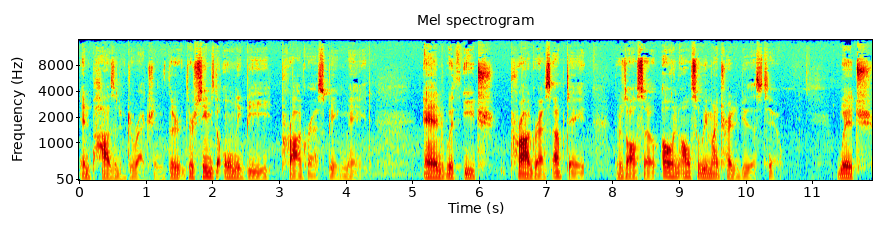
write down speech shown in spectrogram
in positive directions. There, there seems to only be progress being made. And with each progress update, there's also, oh, and also we might try to do this too, which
